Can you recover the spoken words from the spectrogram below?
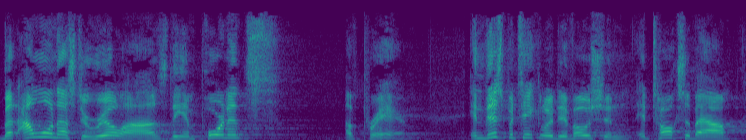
But I want us to realize the importance of prayer. In this particular devotion, it talks about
